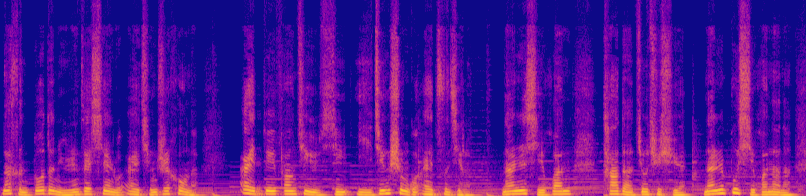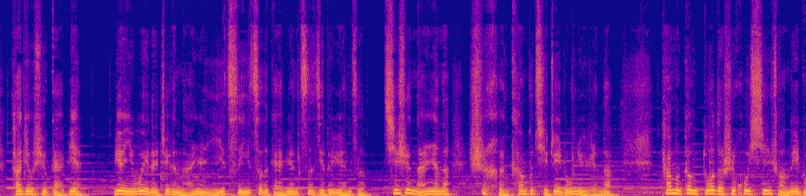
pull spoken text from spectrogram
那很多的女人在陷入爱情之后呢，爱对方就已经已经胜过爱自己了。男人喜欢她的就去学，男人不喜欢的呢，他就去改变，愿意为了这个男人一次一次的改变自己的原则。其实男人呢是很看不起这种女人的。他们更多的是会欣赏那种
